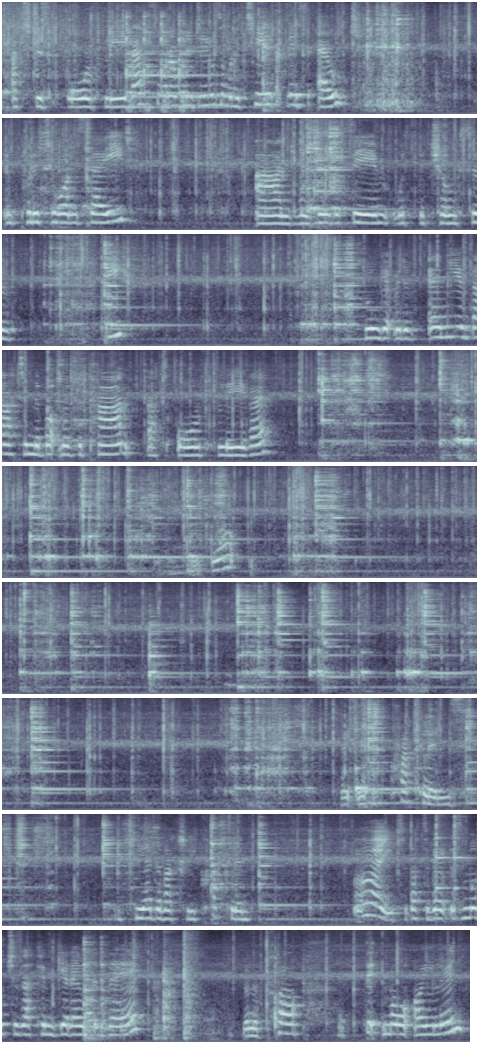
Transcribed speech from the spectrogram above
That's just all flavour. So what I'm going to do is I'm going to take this out and put it to one side. And we'll do the same with the chunks of beef. Don't get rid of any of that in the bottom of the pan. That's all flavour. Well. Cracklings. You hear them actually crackling. Right, so that's about as much as I can get out of there. I'm going to pop a bit more oil in.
